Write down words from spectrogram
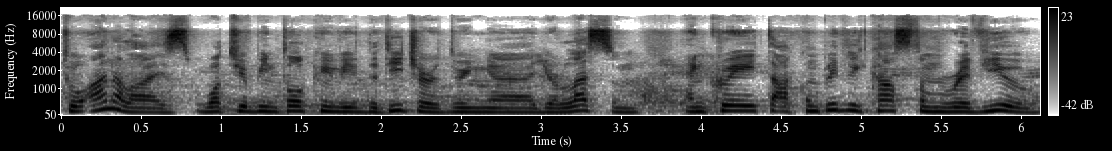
to analyze what you've been talking with the teacher during uh, your lesson and create a completely custom review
